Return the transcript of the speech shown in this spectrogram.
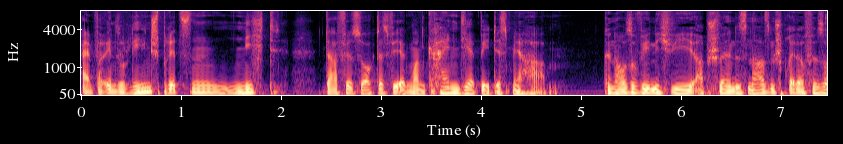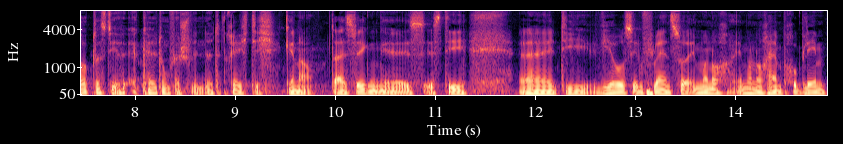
einfach Insulinspritzen nicht dafür sorgt, dass wir irgendwann keinen Diabetes mehr haben. Genauso wenig wie abschwellendes Nasenspray dafür sorgt, dass die Erkältung verschwindet. Richtig, genau. Deswegen äh, ist, ist die, äh, die Virusinfluenza immer noch, immer noch ein Problem.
